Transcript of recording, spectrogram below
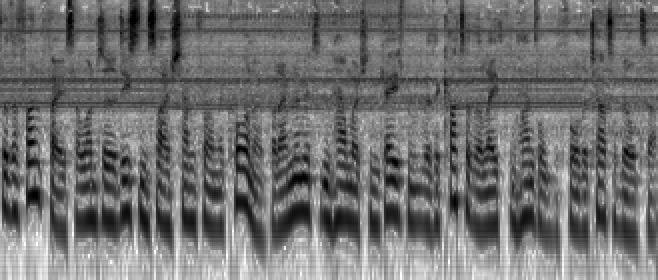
For the front face I wanted a decent sized chamfer on the corner, but I'm limited in how much engagement with the cutter the lathe can handle before the chatter builds up.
